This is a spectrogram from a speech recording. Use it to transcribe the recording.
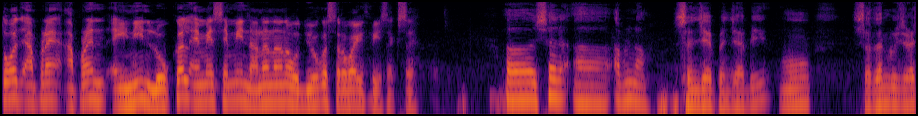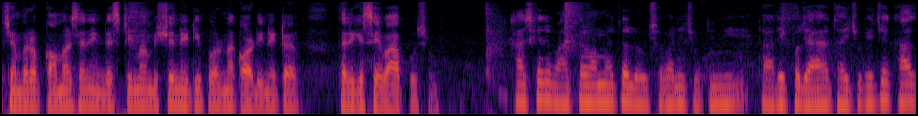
તો જ આપણે આપણે અહીંની લોકલ એમએસએમઈ નાના નાના ઉદ્યોગો સર્વાઈવ થઈ શકશે. સર આપનું નામ? સંજય પંજાબી. હું સદન Gujarat chamber of commerce and ઇન્ડસ્ટ્રીમાં મિશન એટી ફોરના કોર્ડિનેટર તરીકે સેવા આપું છું. ખાસ કરીને વાત કરવામાં તો લોકસભાની ચૂંટણીની તારીખો જાહેર થઈ ચૂકી છે. ખાસ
